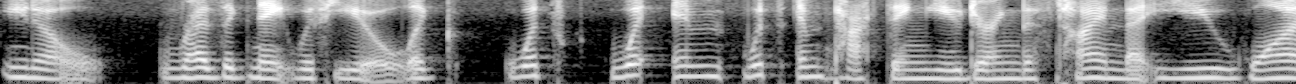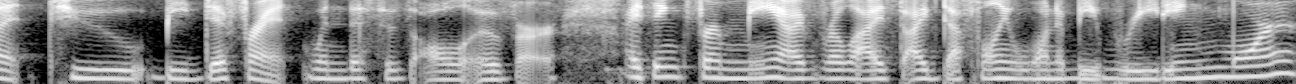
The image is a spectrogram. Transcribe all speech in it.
you know, resonate with you? Like what's what Im, what's impacting you during this time that you want to be different when this is all over? I think for me i've realized i definitely want to be reading more.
